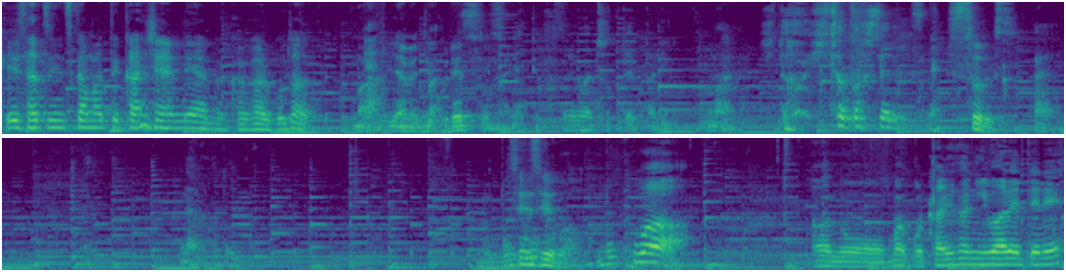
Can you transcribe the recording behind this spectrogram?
警察に捕まって会社に迷惑がかかることはまあやめてくれってそうですね。それはちょっとやっぱりまあはい人 人としてですね。そうです。はい。なるほど。僕先生は？僕はあのまあこれ谷さんに言われてね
